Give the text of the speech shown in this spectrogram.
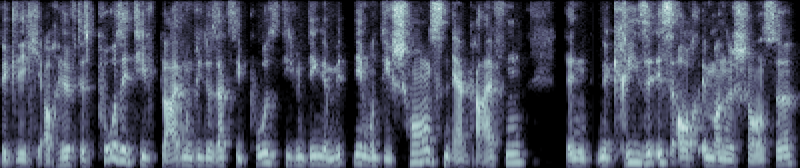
wirklich auch hilft, ist positiv bleiben und wie du sagst, die positiven Dinge mitnehmen und die Chancen ergreifen. Denn eine Krise ist auch immer eine Chance.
